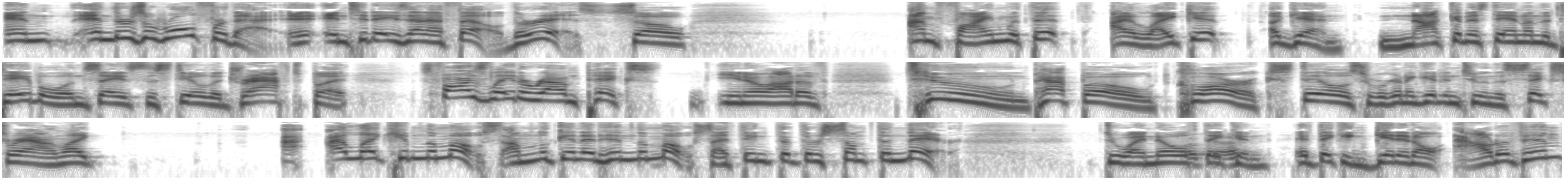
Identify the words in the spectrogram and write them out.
And, and there's a role for that in, in today's NFL. There is. So, I'm fine with it. I like it. Again, not going to stand on the table and say it's the steal the draft, but as far as later round picks, you know, out of Tune, Pappoe, Clark, Stills, who we're going to get into in the sixth round, like, I, I like him the most. I'm looking at him the most. I think that there's something there. Do I know if they can if they can get it all out of him?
